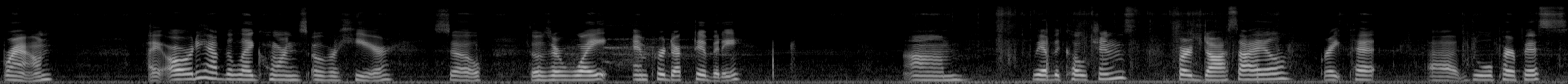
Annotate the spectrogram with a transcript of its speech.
brown. I already have the leghorns over here. So those are white and productivity. Um, we have the Cochins for docile, great pet, uh, dual purpose.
